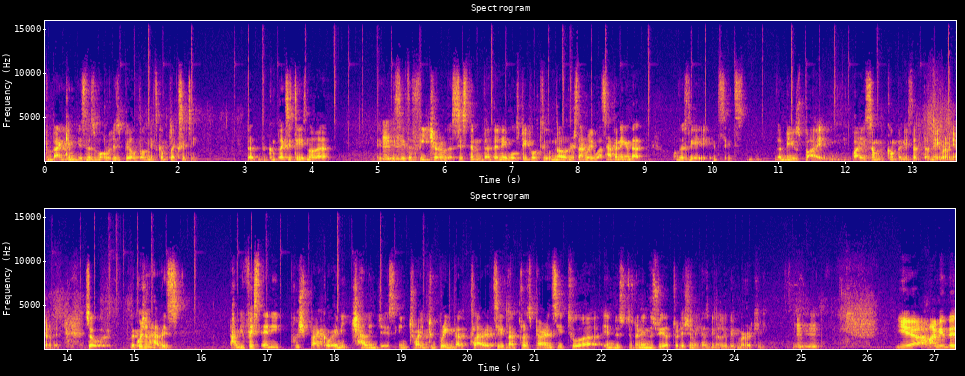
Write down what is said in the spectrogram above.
the banking business model is built on its complexity. That the complexity is not a It, it's, mm-hmm. it's a feature of the system that enables people to not understand really what's happening, and that obviously it's, it's abused by by some companies that, that make revenue out of it. So the question I have is, have you faced any pushback or any challenges in trying to bring that clarity and that transparency to, a industry, an industry that traditionally has been a little bit murky? Yeah, I mean, the,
